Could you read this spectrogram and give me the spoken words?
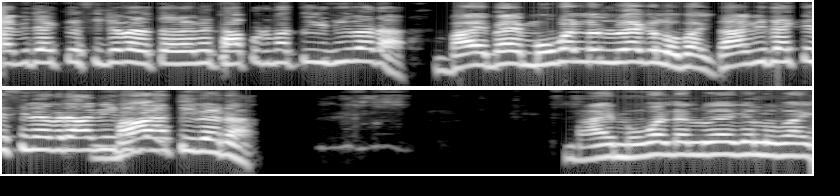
আমি দেখতেছি না বেড়া তোর আমি থাপুর মারতে গেছি বেড়া। ভাই ভাই মোবাইলটা লয়ে গেল ভাই। আমি দেখতেছি না বেড়া আমি। আছি বেড়া ভাই মোবাইলটা লয়ে গেল ভাই।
